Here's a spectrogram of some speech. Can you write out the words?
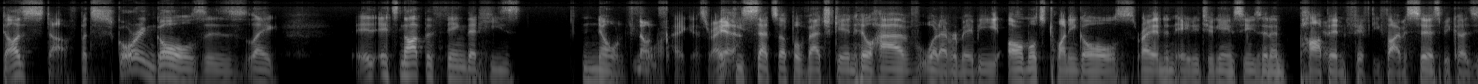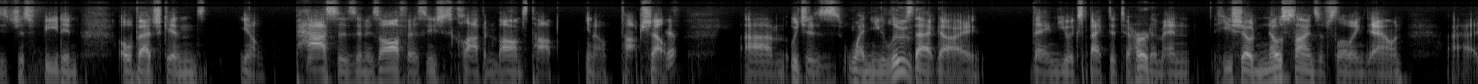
does stuff, but scoring goals is like it, it's not the thing that he's known for, Known for. I guess, right? Yeah. He sets up Ovechkin. He'll have whatever, maybe almost 20 goals, right, in an 82 game season and pop Yeah. in 55 assists because he's just feeding Ovechkin's, you know, passes in his office. He's just clapping bombs top, you know, top shelf. Um, which is when you lose that guy, then you expect it to hurt him. And he showed no signs of slowing down. Uh,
